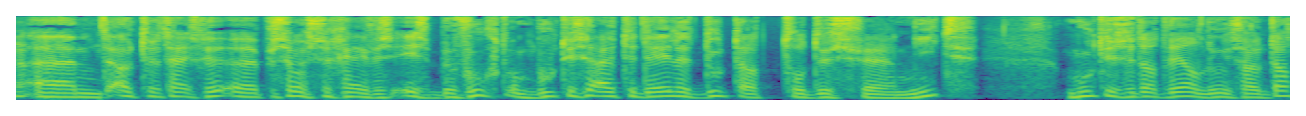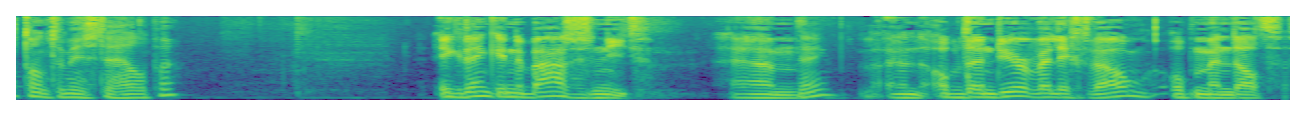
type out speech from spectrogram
Ja. Uh, de autoriteit persoonsgegevens is bevoegd om boetes uit te delen. Doet dat tot dusver niet. Moeten ze dat wel doen? Zou dat dan tenminste helpen? Ik denk in de basis niet. Um, nee? Op den duur wellicht wel. Op het moment dat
